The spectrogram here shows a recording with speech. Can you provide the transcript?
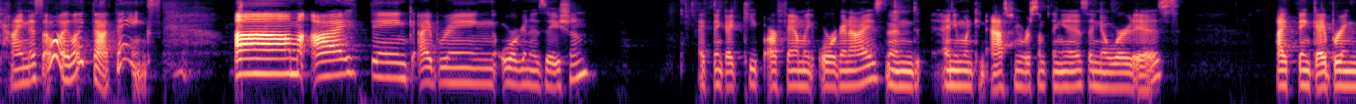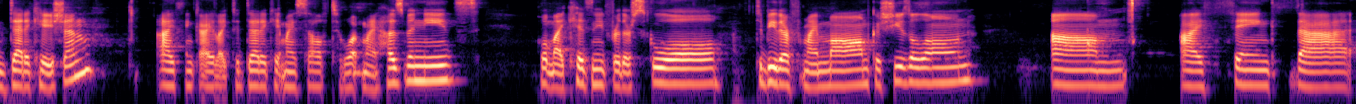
kindness. Oh, I like that. Thanks. Um, I think I bring organization. I think I keep our family organized and anyone can ask me where something is. I know where it is. I think I bring dedication. I think I like to dedicate myself to what my husband needs, what my kids need for their school, to be there for my mom because she's alone. Um, I think that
